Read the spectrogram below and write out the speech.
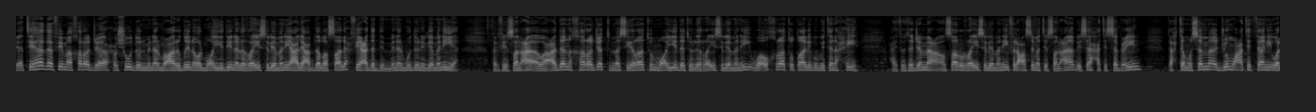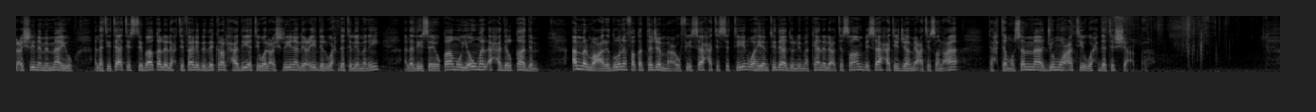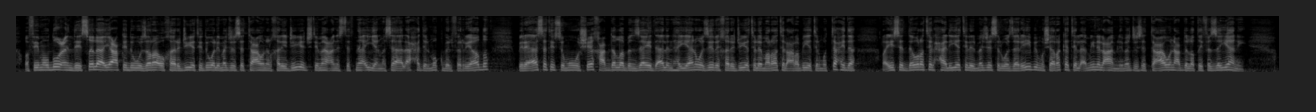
يأتي هذا فيما خرج حشود من المعارضين والمؤيدين للرئيس اليمني علي عبد الله صالح في عدد من المدن اليمنية. ففي صنعاء وعدن خرجت مسيرات مؤيدة للرئيس اليمني وأخرى تطالب بتنحيه. حيث تجمع أنصار الرئيس اليمني في العاصمة صنعاء بساحة السبعين تحت مسمى جمعة الثاني والعشرين من مايو التي تأتي استباقا للاحتفال بالذكرى الحادية والعشرين لعيد الوحدة اليمني الذي سيقام يوم الأحد القادم. أما المعارضون فقد تجمعوا في ساحة الستين وهي امتداد لمكان الاعتصام بساحة جامعة صنعاء تحت مسمى جمعة وحدة الشعب. وفي موضوع ذي صلة يعقد وزراء خارجية دول مجلس التعاون الخليجي اجتماعا استثنائيا مساء الأحد المقبل في الرياض برئاسة سمو الشيخ عبد الله بن زايد آل نهيان وزير خارجية الإمارات العربية المتحدة رئيس الدورة الحالية للمجلس الوزاري بمشاركة الأمين العام لمجلس التعاون عبد اللطيف الزياني.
